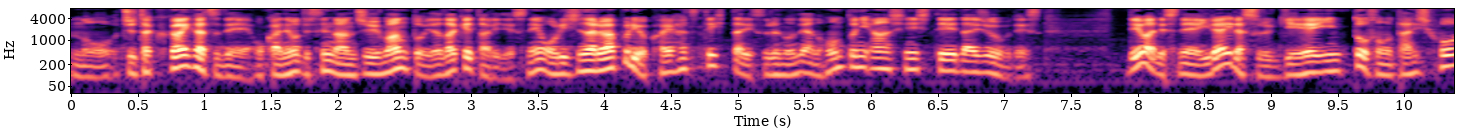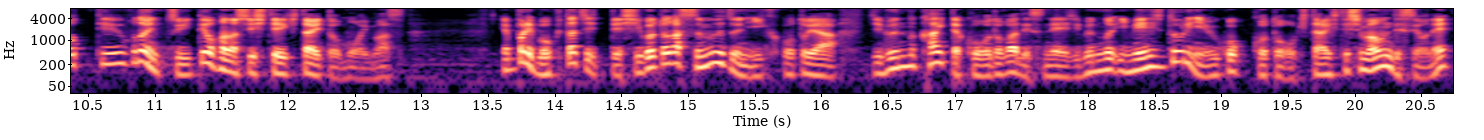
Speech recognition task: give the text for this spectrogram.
あの、受託開発でお金をですね、何十万といただけたりですね、オリジナルアプリを開発できたりするので、あの、本当に安心して大丈夫です。ではですね、イライラする原因とその対処法っていうことについてお話ししていきたいと思います。やっぱり僕たちって仕事がスムーズにいくことや、自分の書いたコードがですね、自分のイメージ通りに動くことを期待してしまうんですよね。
